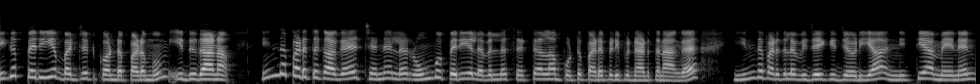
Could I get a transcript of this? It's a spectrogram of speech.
மிகப்பெரிய பட்ஜெட் கொண்ட படமும் இதுதானா. இந்த படத்துக்காக சென்னையில் ரொம்ப பெரிய லெவலில் செட்டெல்லாம் போட்டு படப்பிடிப்பு நடத்தினாங்க. இந்த படத்தில் விஜய்க்கு ஜோடியா நித்யா மேனன்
